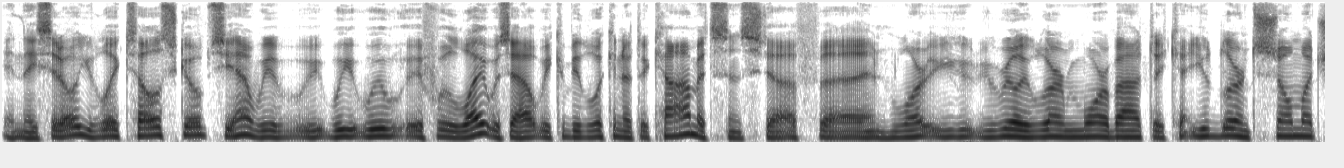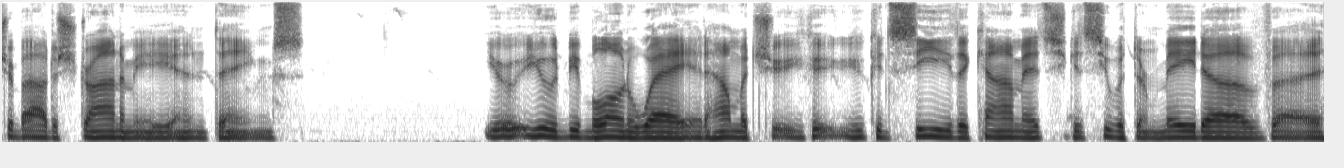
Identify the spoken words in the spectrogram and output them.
And they said, "Oh, you like telescopes? Yeah, we we we, we if the light was out, we could be looking at the comets and stuff, uh, and learn. You, you really learn more about the. You'd learn so much about astronomy and things." You you would be blown away at how much you could, you could see the comets. You could see what they're made of. Uh,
